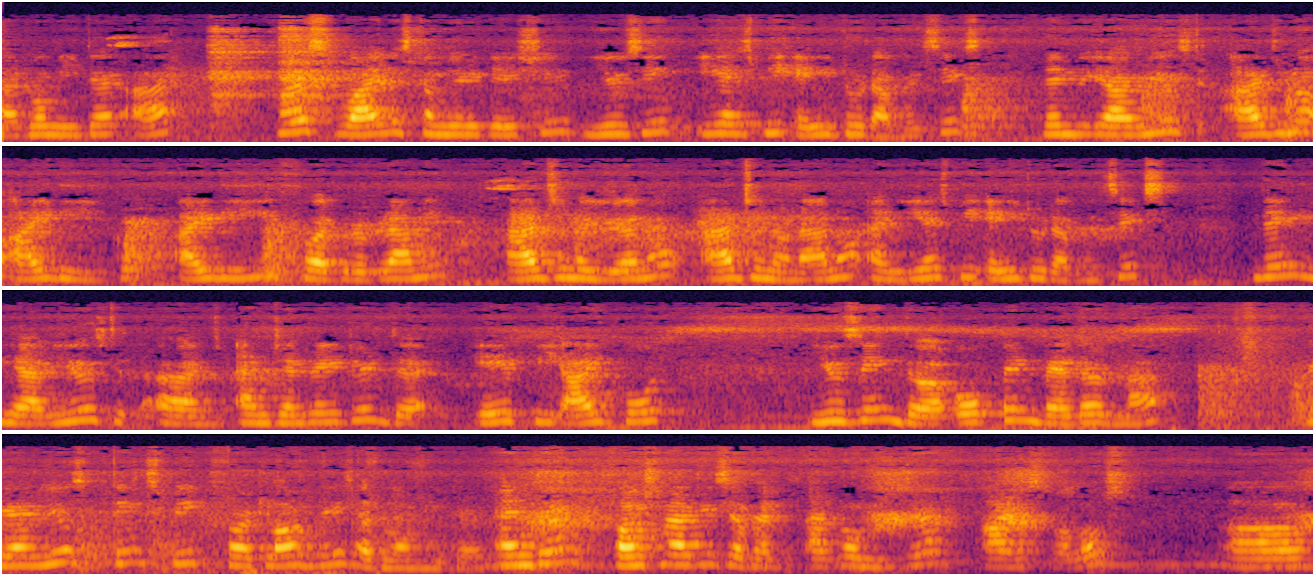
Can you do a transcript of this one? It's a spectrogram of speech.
Atmometer are first wireless communication using ESP8266. Then we have used Arduino IDE, IDE for programming Arduino UNO, Arduino Nano, and ESP8266. Then we have used uh, and generated the API code using the Open Weather Map. We have used ThingSpeak for cloud-based atmometer. And then functionalities of an atmometer are as follows. Uh,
